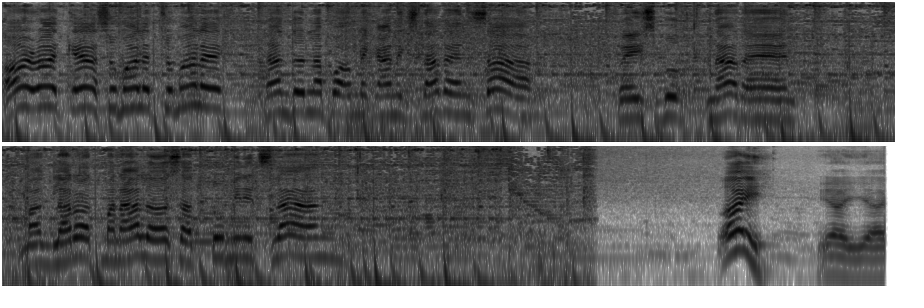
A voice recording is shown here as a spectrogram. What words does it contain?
Alright, kaya sumalit sumali. Nandun na po ang mechanics natin sa Facebook natin. Maglaro at manalo sa 2 minutes lang. Ay! Yay, yay.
